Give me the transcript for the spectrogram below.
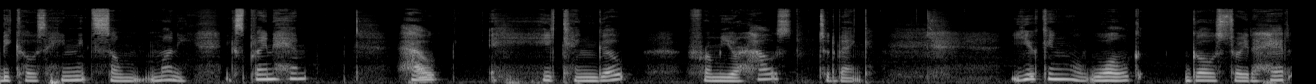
because he needs some money. Explain him how he can go from your house to the bank. You can walk, go straight ahead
